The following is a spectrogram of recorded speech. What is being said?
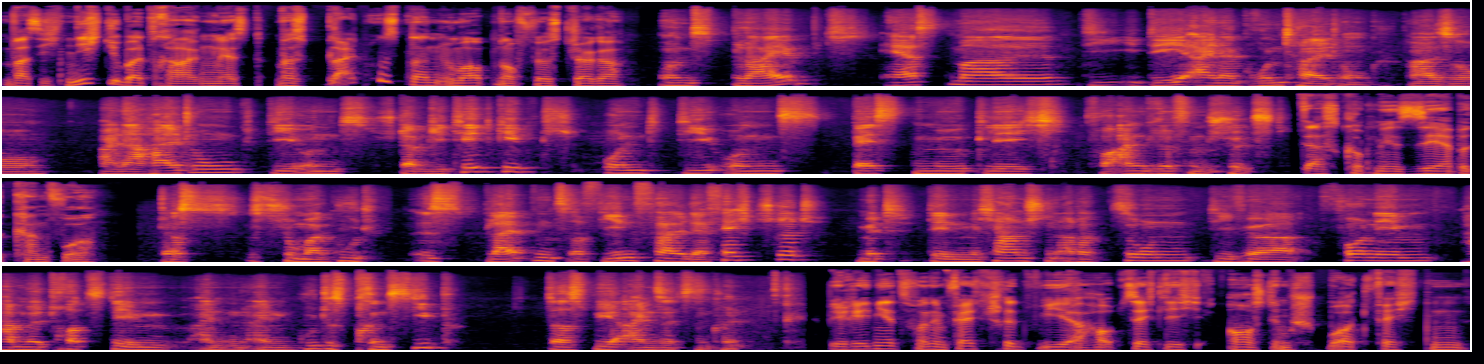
was sich nicht übertragen lässt, was bleibt uns dann überhaupt noch fürs Jugger? Uns bleibt erstmal die Idee einer Grundhaltung. Also einer Haltung, die uns Stabilität gibt und die uns bestmöglich vor Angriffen schützt. Das kommt mir sehr bekannt vor. Das ist schon mal gut. Es bleibt uns auf jeden Fall der Fechtschritt. Mit den mechanischen Adaptionen, die wir vornehmen, haben wir trotzdem ein, ein gutes Prinzip, das wir einsetzen können. Wir reden jetzt von dem Fechtschritt, wie er hauptsächlich aus dem Sportfechten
